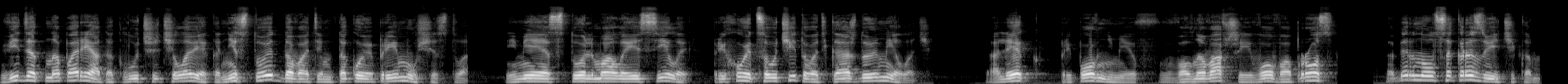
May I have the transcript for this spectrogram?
видят на порядок лучше человека. Не стоит давать им такое преимущество. Имея столь малые силы, приходится учитывать каждую мелочь. Олег, припомнив волновавший его вопрос, обернулся к разведчикам.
